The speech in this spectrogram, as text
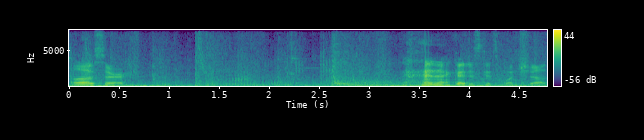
Hello, sir. that guy just gets one shot.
